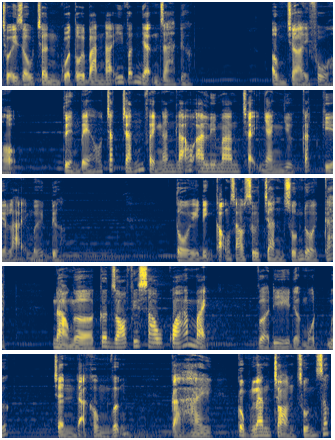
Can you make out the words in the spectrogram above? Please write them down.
Chuỗi dấu chân của tôi ban nãy vẫn nhận ra được. Ông trời phù hộ, Tuyển béo chắc chắn phải ngăn lão Aliman chạy nhanh như cắt kia lại mới được. Tôi định cõng giáo sư Trần xuống đồi cát. Nào ngờ cơn gió phía sau quá mạnh, Vừa đi được một bước, Chân đã không vững. Cả hai cùng lăn tròn xuống dốc.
